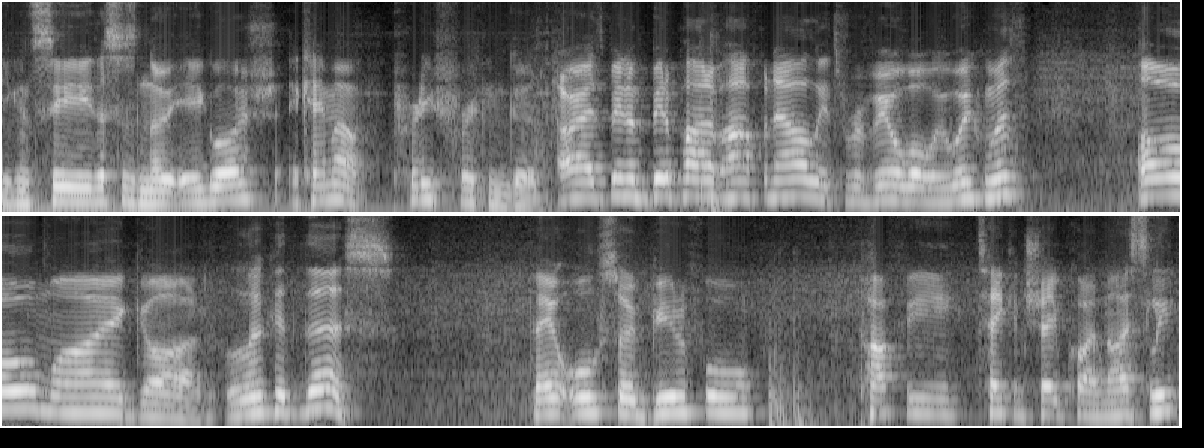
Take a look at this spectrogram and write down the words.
You can see this is no egg wash. It came out pretty freaking good. All right, it's been a better part of half an hour. Let's reveal what we're working with. Oh my God, look at this. They are all so beautiful, puffy, taken shape quite nicely.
